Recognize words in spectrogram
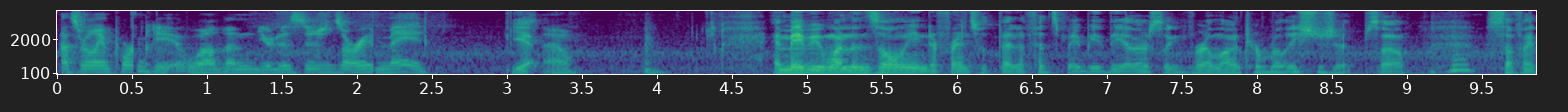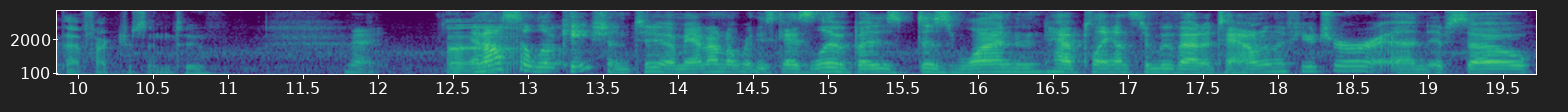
that's really important to you. Well, then your decision's already made. Yeah. So, And maybe one is only into friends with benefits. Maybe the other's looking for a long term relationship. So, Mhm. stuff like that factors in too. right. Uh, and also location too. I mean, I don't know where these guys live, but is, does one have plans to move out of town in the future? And if so,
